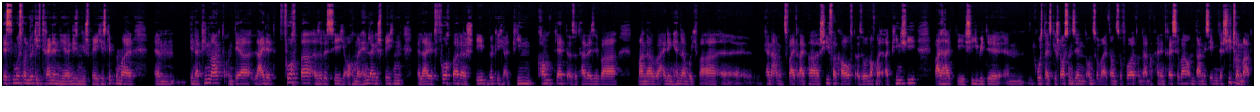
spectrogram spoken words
das muss man wirklich trennen hier in diesem Gespräch. Es gibt nun mal ähm, den Alpinmarkt und der leidet furchtbar. Also das sehe ich auch in meinen Händlergesprächen. Der leidet furchtbar. Da steht wirklich Alpin komplett. Also teilweise war man da bei einigen Händlern, wo ich war, äh, keine Ahnung, zwei, drei Paar Ski verkauft, also nochmal Alpinski, weil halt die Skigebiete ähm, großteils geschlossen sind und so weiter und so fort und einfach kein Interesse war. Und dann ist eben der Skitourenmarkt.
